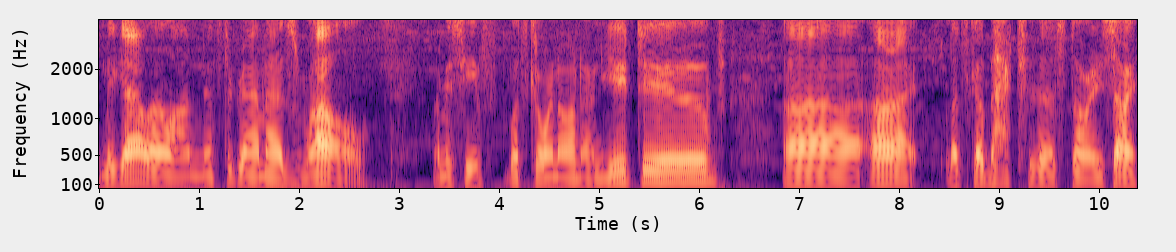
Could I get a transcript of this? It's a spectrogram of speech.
Miguel on Instagram as well. Let me see if what's going on on YouTube. Uh, all right, let's go back to the story. Sorry,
